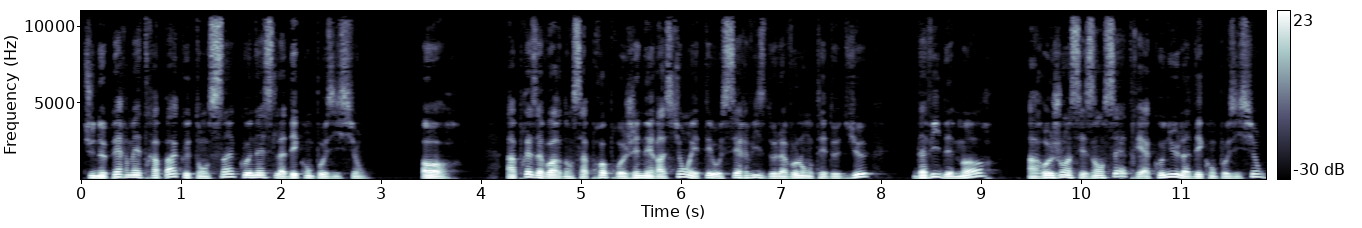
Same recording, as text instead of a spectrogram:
Tu ne permettras pas que ton sein connaisse la décomposition. Or, après avoir dans sa propre génération été au service de la volonté de Dieu, David est mort, a rejoint ses ancêtres et a connu la décomposition.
